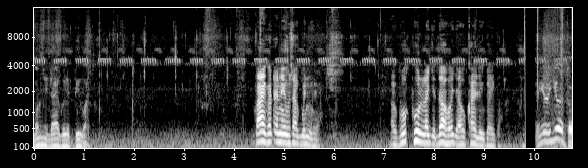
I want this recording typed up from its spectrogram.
મગની દાળ ઘરે પીવા કાંઈ ઘટે નહીં એવું શાક બન્યું છે. હવે ભૂખ ફૂલ લાગી દહ હોય જાય હું ખાઈ લઉં કાંઈ કાંઈ. ગયો તો.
